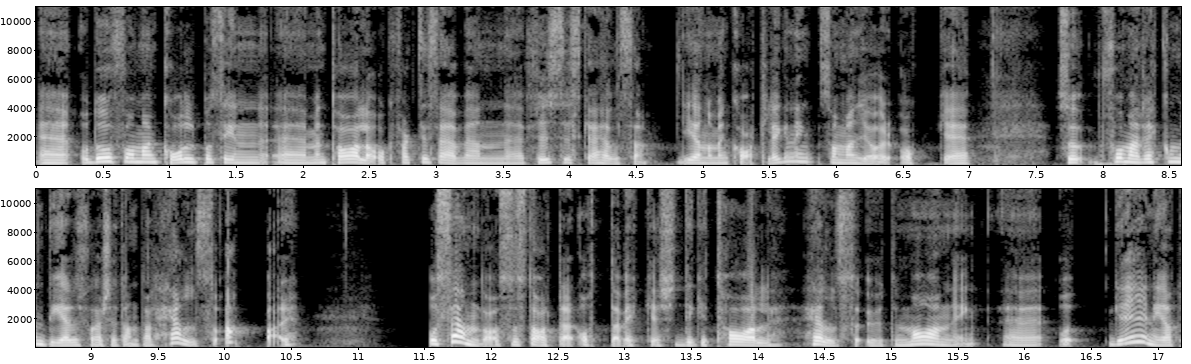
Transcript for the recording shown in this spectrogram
Eh, och då får man koll på sin eh, mentala och faktiskt även eh, fysiska hälsa genom en kartläggning som man gör och eh, så får man rekommenderat för sig ett antal hälsoappar. Och sen då så startar åtta veckors digital hälsoutmaning. Eh, och grejen är att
